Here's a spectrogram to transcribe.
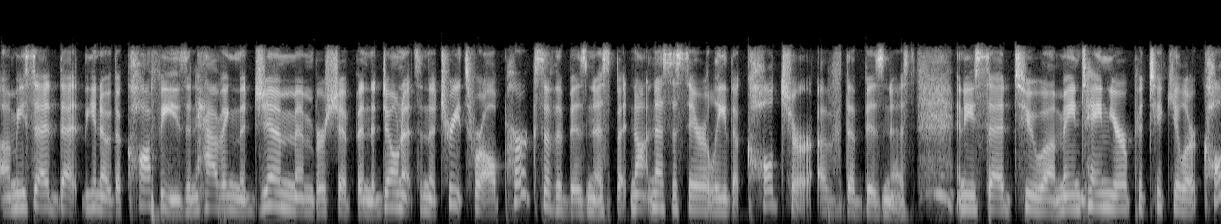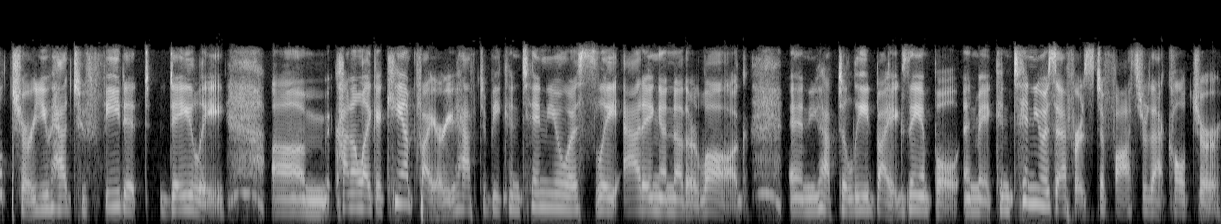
Um, he said that you know the coffees and having the gym membership and the donuts and the treats were all perks of the business, but not necessarily the culture of the business. And he said to uh, maintain your particular culture, you had to feed it daily, um, kind of like a campfire. You have to be continuously adding another log, and you have to lead by example and make continuous efforts to foster that culture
